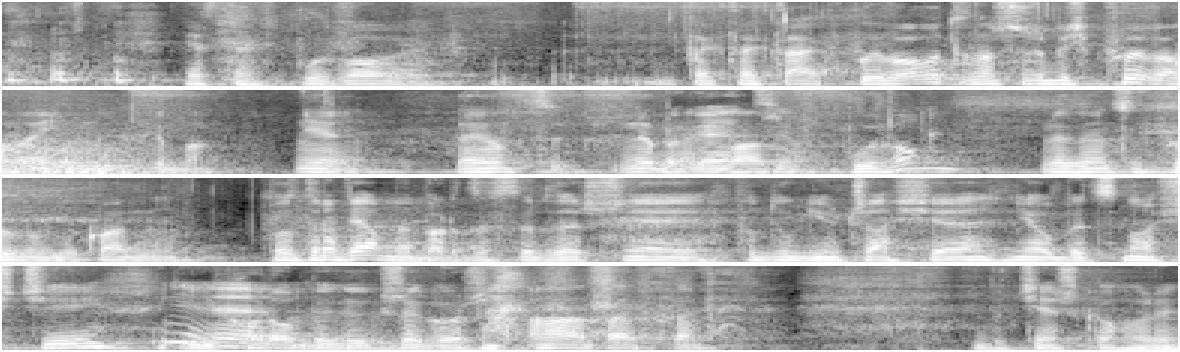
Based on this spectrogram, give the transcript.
Jestem wpływowy. tak, tak, tak. Pływowo to znaczy, żebyś pływał na innych chyba. Nie, lejący, dobra, Legający nieważne. wpływą? Lejący wpływą, dokładnie. Pozdrawiamy bardzo serdecznie po długim czasie nieobecności i Nie. choroby Grzegorza. A, tak, tak. Był ciężko chory.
